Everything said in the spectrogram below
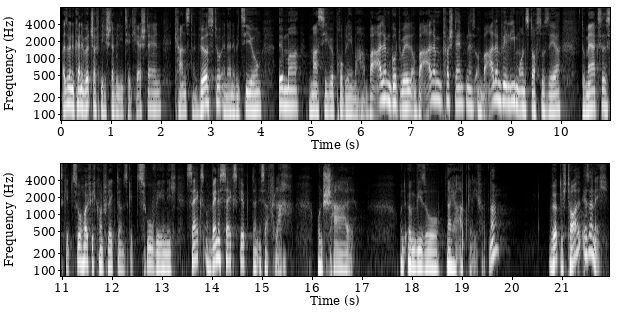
Also wenn du keine wirtschaftliche Stabilität herstellen kannst, dann wirst du in deiner Beziehung immer massive Probleme haben. Bei allem Goodwill und bei allem Verständnis und bei allem wir lieben uns doch so sehr. Du merkst es, es gibt zu häufig Konflikte und es gibt zu wenig Sex. Und wenn es Sex gibt, dann ist er flach und schal und irgendwie so, naja, abgeliefert, ne? Wirklich toll ist er nicht.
